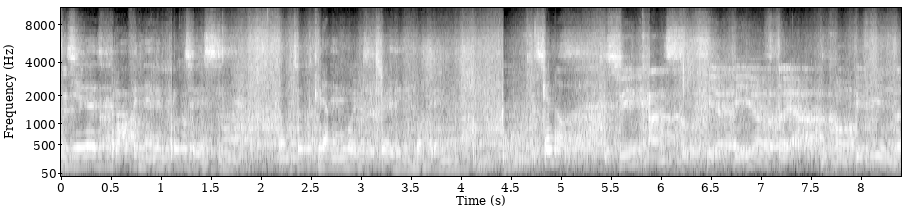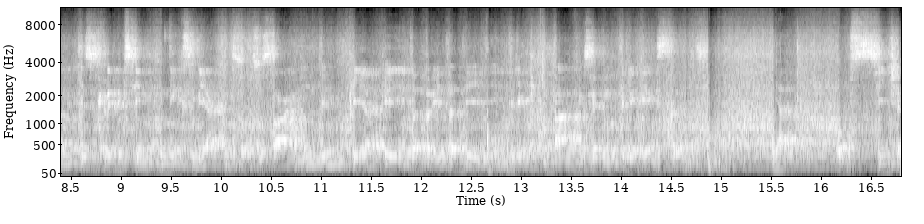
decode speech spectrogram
Und jeder ist brav in einem Prozess ne? und hat keine ja. Multithreading-Probleme. Genau. Deswegen kannst du PHP auf drei Arten kompilieren, damit die Skripts hinten nichts merken sozusagen und im PHP-Interpreter die, die intelligenten Intelligenz drin ist. Ja. Ob es CJ,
